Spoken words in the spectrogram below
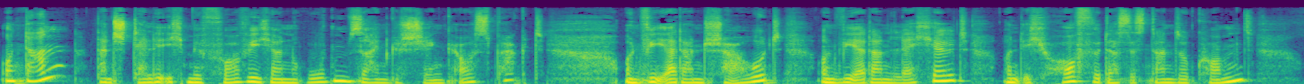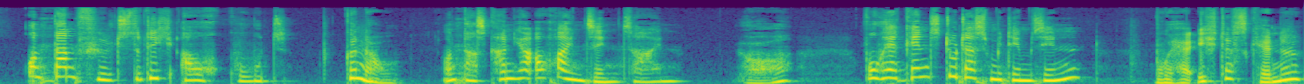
Und dann? Dann stelle ich mir vor, wie Jan Ruben sein Geschenk auspackt und wie er dann schaut und wie er dann lächelt und ich hoffe, dass es dann so kommt. Und dann fühlst du dich auch gut. Genau. Und das kann ja auch ein Sinn sein. Ja. Woher kennst du das mit dem Sinn? Woher ich das kenne?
